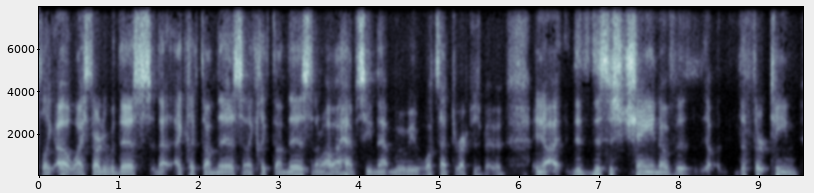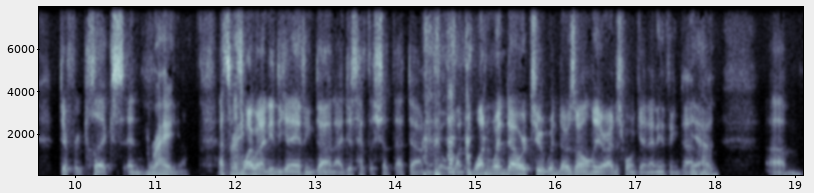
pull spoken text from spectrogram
It's like, oh, I started with this, that I clicked on this, and I clicked on this, and I'm, oh, I have seen that movie. What's that director's? You know, I, this is chain of the the 13 different clicks, and right. You know, that's right. that's why when I need to get anything done, I just have to shut that down and go one one window or two windows only, or I just won't get anything done. Yeah. But, um,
